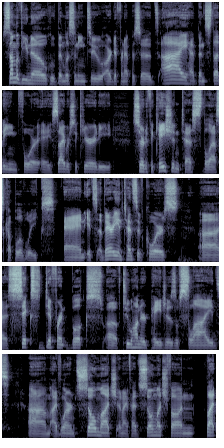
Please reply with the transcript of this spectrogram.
Some of you know who've been listening to our different episodes, I have been studying for a cybersecurity certification test the last couple of weeks. And it's a very intensive course, uh, six different books of 200 pages of slides. Um, I've learned so much and I've had so much fun. But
